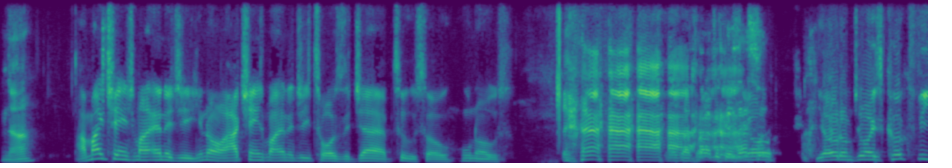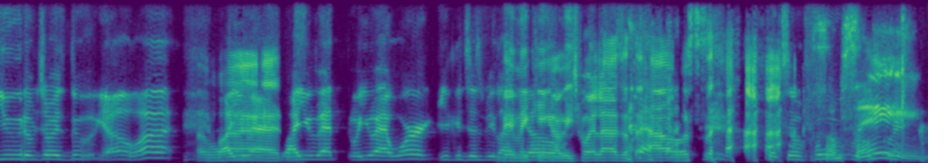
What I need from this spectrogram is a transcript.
Nah. I might change my energy. You know, I change my energy towards the jab too. So who knows? Because that's yo, yo, them joints cook for you. Them joints do. Yo, what? Why you at? Why you at? When you at work, you could just be They like, making yo, habichuelas at the house. cook some food. So I'm saying.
